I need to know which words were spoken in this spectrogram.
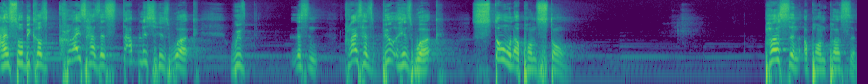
And so, because Christ has established his work with, listen, Christ has built his work stone upon stone person upon person,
